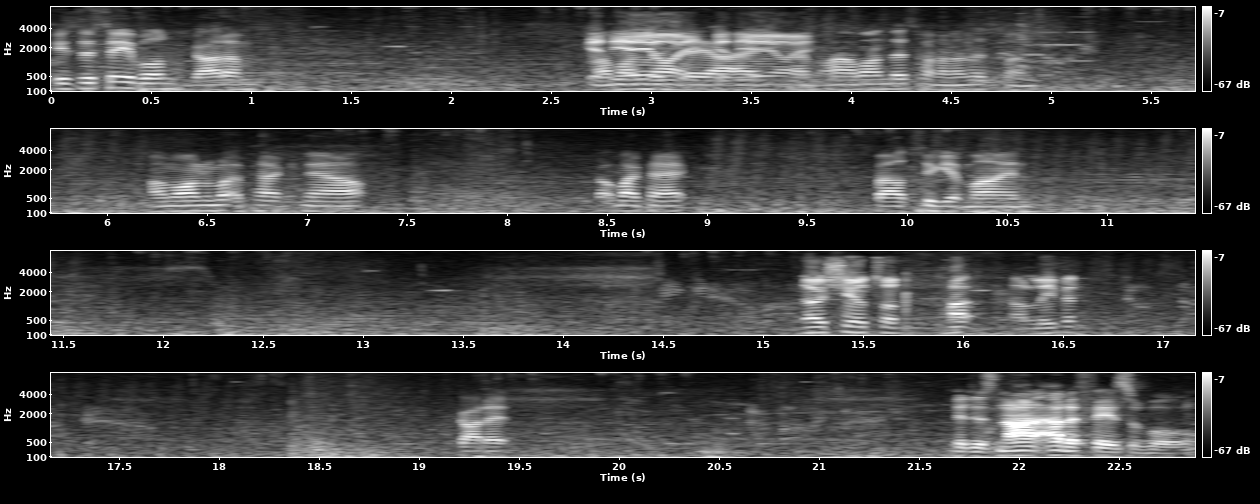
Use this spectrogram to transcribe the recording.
He's disabled. Got him. Get I'm the on AI. Get the AI. I'm, I'm on this one. I'm on this one. I'm on my pack now. Got my pack. About to get mine. No shields on hut. I'm leaving. Got it. It is not out of phaseable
